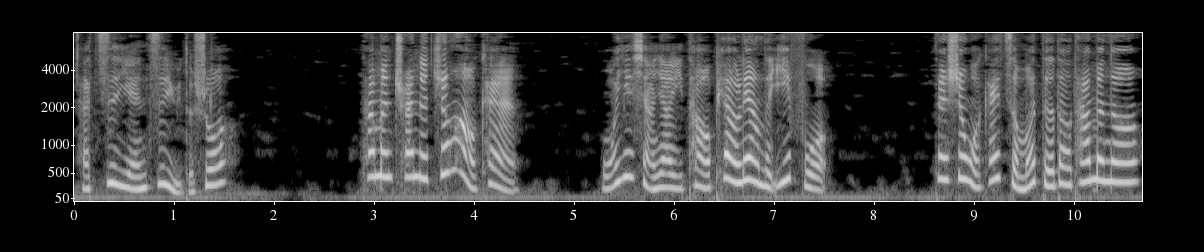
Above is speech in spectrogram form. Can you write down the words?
他自言自语的说。他们穿的真好看，我也想要一套漂亮的衣服，但是我该怎么得到它们呢？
